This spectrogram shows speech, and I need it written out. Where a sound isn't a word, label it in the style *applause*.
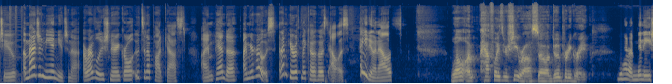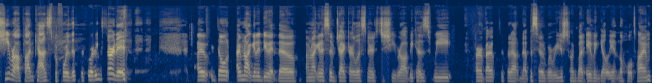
Hello, and welcome to Imagine Me and Utena, a Revolutionary Girl Utena podcast. I'm Panda. I'm your host, and I'm here with my co-host Alice. How you doing, Alice? Well, I'm halfway through She-Ra, so I'm doing pretty great. We had a mini She-Ra podcast before this recording started. *laughs* I don't. I'm not going to do it though. I'm not going to subject our listeners to She-Ra because we are about to put out an episode where we just talk about Evangelion the whole time.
